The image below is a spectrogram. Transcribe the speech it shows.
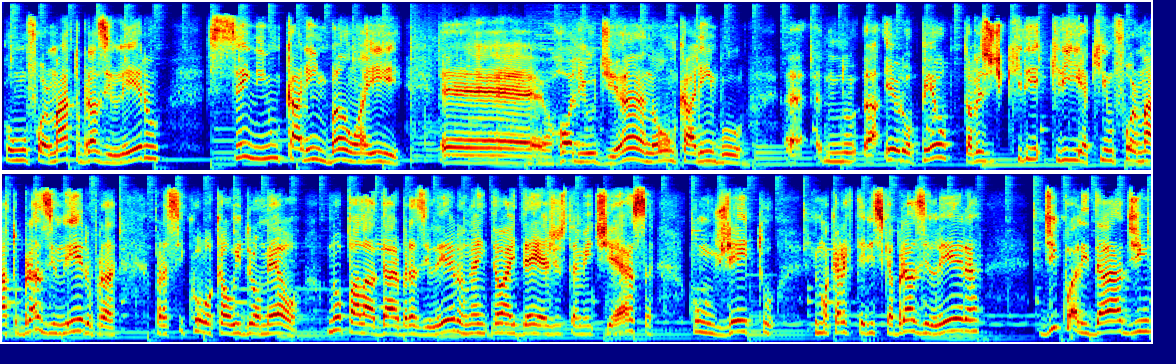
com um formato brasileiro, sem nenhum carimbão aí é, hollywoodiano ou um carimbo é, no, europeu. Talvez a gente crie, crie aqui um formato brasileiro para se colocar o hidromel no paladar brasileiro, né? Então a ideia é justamente essa, com um jeito e uma característica brasileira de qualidade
